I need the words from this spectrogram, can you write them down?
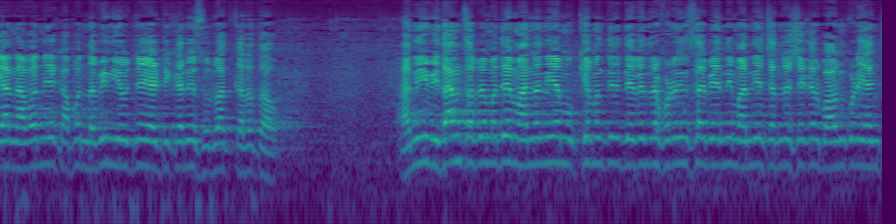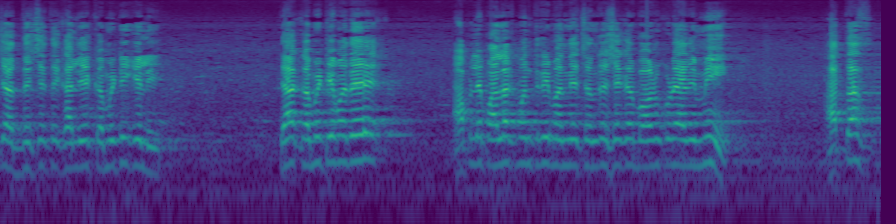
या नावाने एक आपण नवीन योजना या ठिकाणी सुरुवात करत आहोत. आणि विधानसभेमध्ये माननीय मुख्यमंत्री देवेंद्र फडणवीस साहेब यांनी माननीय चंद्रशेखर बावनकुळे यांच्या अध्यक्षतेखाली एक कमिटी केली. त्या कमिटीमध्ये आपले पालकमंत्री माननीय चंद्रशेखर बावनकुळे आणि मी. आताच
